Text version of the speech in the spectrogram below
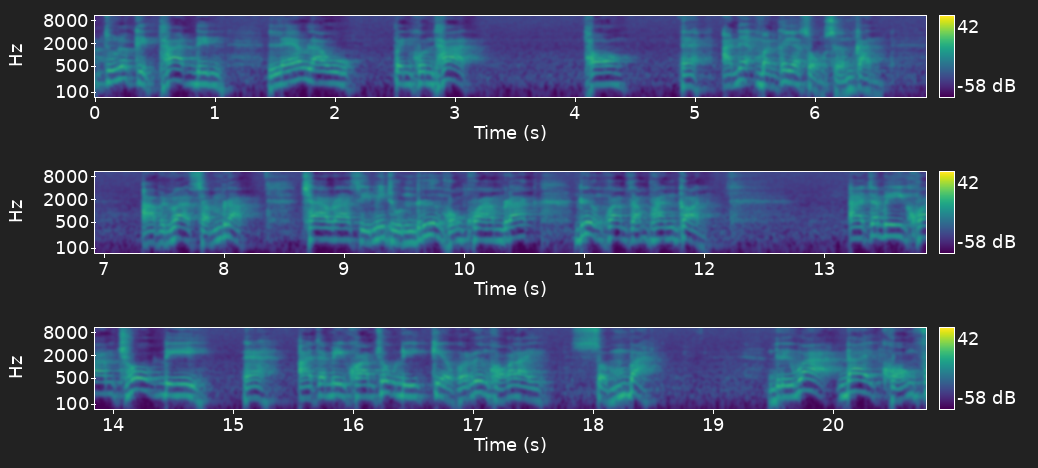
ำธุรกิจธาตุดิน แล้วเราเป็นคนธาตุทองนะอันเนี้ยมันก็จะส่งเสริมกัน เอาเป็นว่าสำหรับชาวราศีมิถุนเรื่องของความรัก เรื่องความสัมพันธ์ก่อน อาจจะมีความโชคดีนะอาจจะมีความโชคดีเกี่ยวกับเรื่องของอะไรสมบัติ หรือว่าได้ของฝ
